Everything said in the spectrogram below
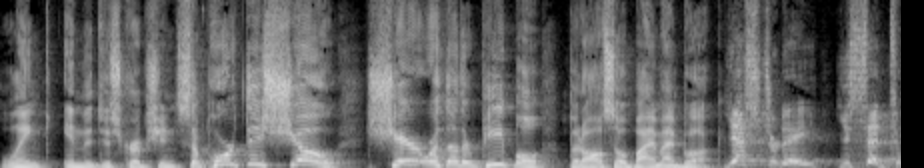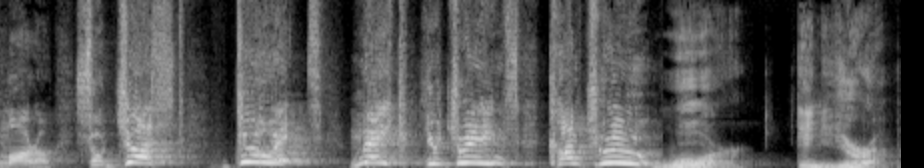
Link in the description. Support this show, share it with other people, but also buy my book. Yesterday, you said tomorrow. So just do it! Make your dreams come true! War in Europe.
